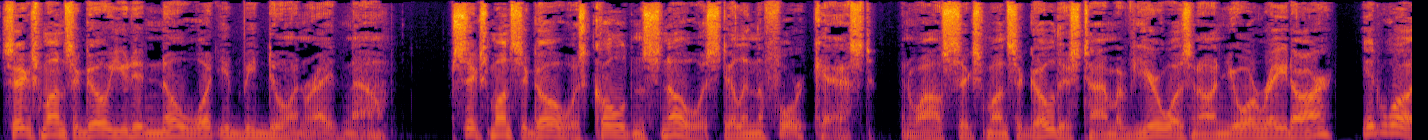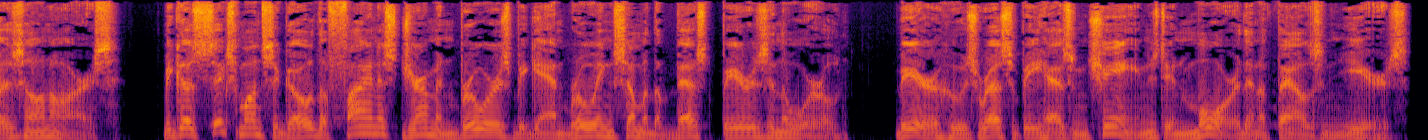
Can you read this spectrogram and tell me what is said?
Six months ago, you didn't know what you'd be doing right now. Six months ago, it was cold and snow was still in the forecast. And while six months ago this time of year wasn't on your radar, it was on ours. Because six months ago, the finest German brewers began brewing some of the best beers in the world. Beer whose recipe hasn't changed in more than a thousand years.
